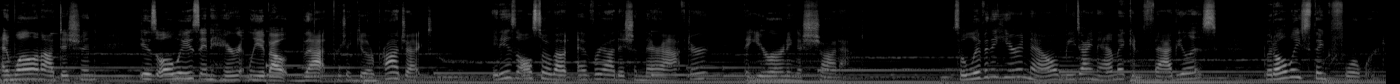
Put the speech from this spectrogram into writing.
And while an audition is always inherently about that particular project, it is also about every audition thereafter that you're earning a shot at. So live in the here and now, be dynamic and fabulous, but always think forward.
